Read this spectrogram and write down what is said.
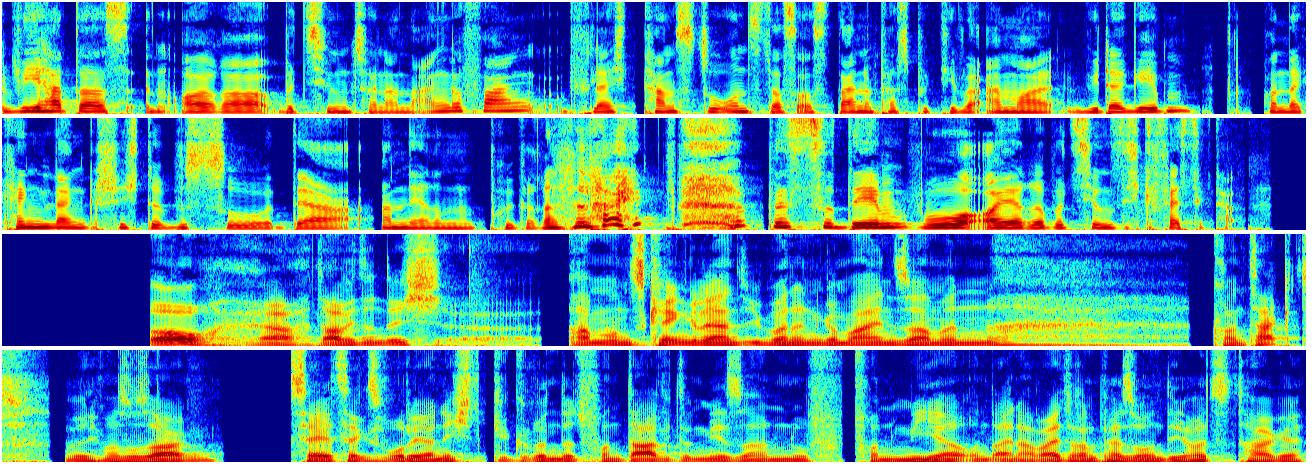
wie hat das in eurer Beziehung zueinander angefangen? Vielleicht kannst du uns das aus deiner Perspektive einmal wiedergeben. Von der Kennenlerngeschichte bis zu der annähernden Prügerei, bis zu dem, wo eure Beziehung sich gefestigt hat. Oh, ja, David und ich äh, haben uns kennengelernt über einen gemeinsamen Kontakt, würde ich mal so sagen. SalesX wurde ja nicht gegründet von David und mir, sondern nur von mir und einer weiteren Person, die heutzutage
